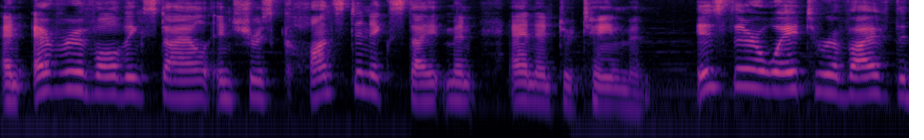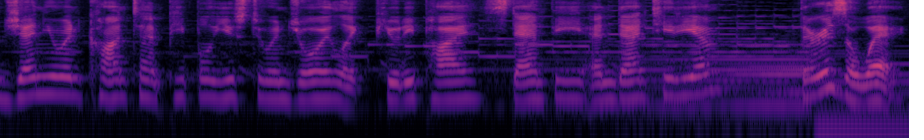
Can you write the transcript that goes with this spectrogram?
and ever-evolving style ensures constant excitement and entertainment. Is there a way to revive the genuine content people used to enjoy like PewDiePie, Stampy, and DanTDM? There is a way.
